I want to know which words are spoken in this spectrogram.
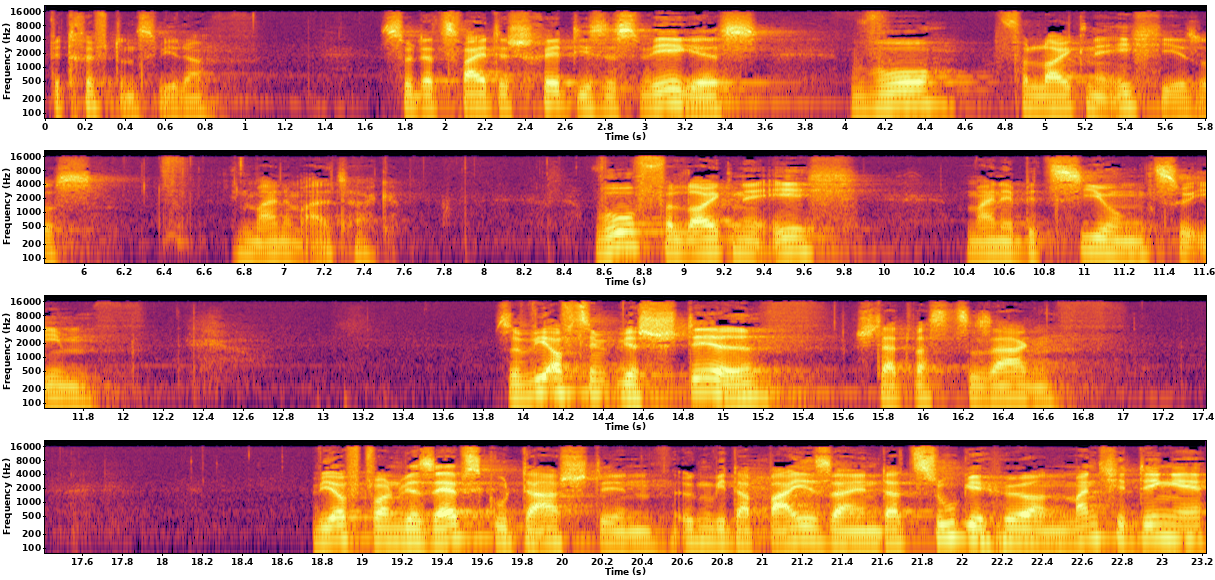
betrifft uns wieder. So der zweite Schritt dieses Weges, wo verleugne ich Jesus in meinem Alltag? Wo verleugne ich meine Beziehung zu ihm? So wie oft sind wir still, statt was zu sagen? Wie oft wollen wir selbst gut dastehen, irgendwie dabei sein, dazugehören, manche Dinge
